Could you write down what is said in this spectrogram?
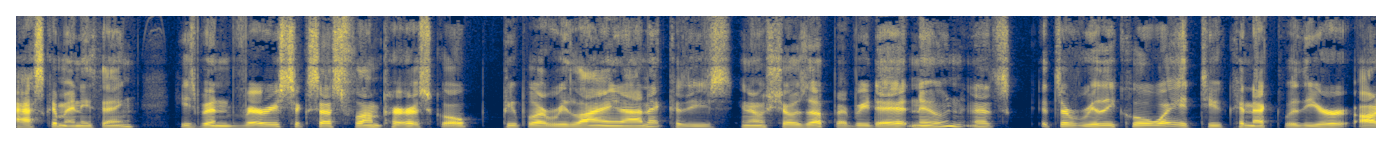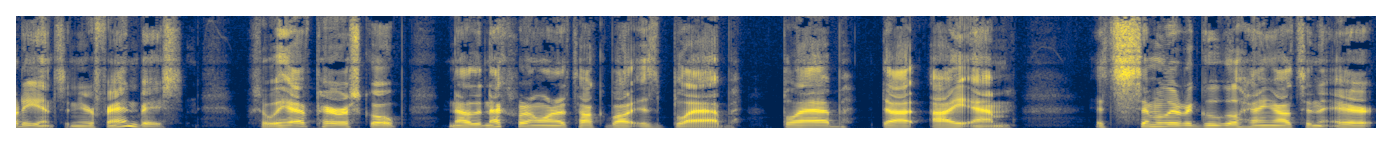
ask him anything. He's been very successful on Periscope. People are relying on it because he's you know shows up every day at noon, and it's it's a really cool way to connect with your audience and your fan base. So we have Periscope. Now the next one I want to talk about is Blab. Blab.im. It's similar to Google Hangouts in air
